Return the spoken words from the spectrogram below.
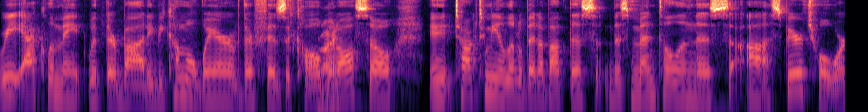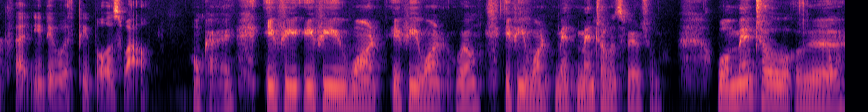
reacclimate with their body, become aware of their physical, Right. but also eh, talk to me a little bit about this this mental and this uh, spiritual work that you do with people as well. Okay. If you if you want if you want well if you want men- mental and spiritual, well mental. Uh,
